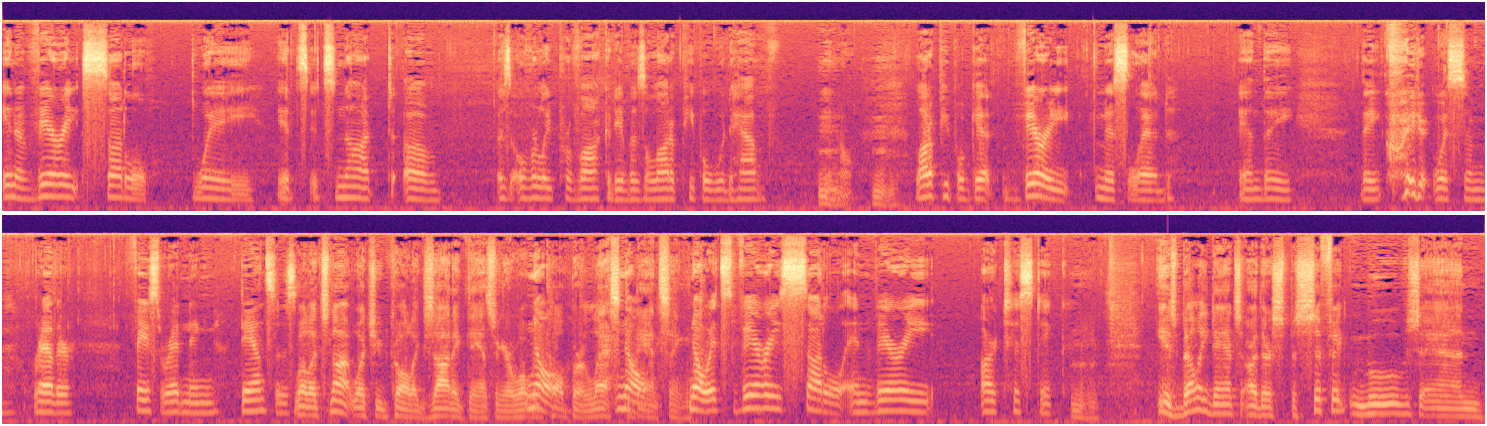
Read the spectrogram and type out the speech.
in a very subtle way. It's it's not um, as overly provocative as a lot of people would have. You mm-hmm. know, mm-hmm. a lot of people get very misled, and they they equate it with some rather face reddening dances. well? It's not what you'd call exotic dancing or what no, we call burlesque no, dancing. No, it's very subtle and very artistic. Mm-hmm. Is belly dance, are there specific moves and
